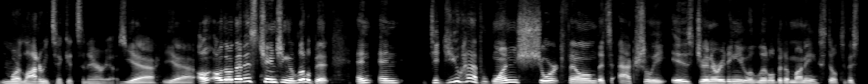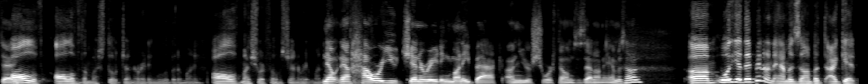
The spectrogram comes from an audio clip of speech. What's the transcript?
more lottery ticket scenarios. Yeah, yeah. Although that is changing a little bit. And and did you have one short film that's actually is generating you a little bit of money still to this day? All of all of them are still generating a little bit of money. All of my short films generate money. now now how are you generating money back on your short films? Is that on Amazon? Um, well, yeah, they've been on Amazon, but I get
